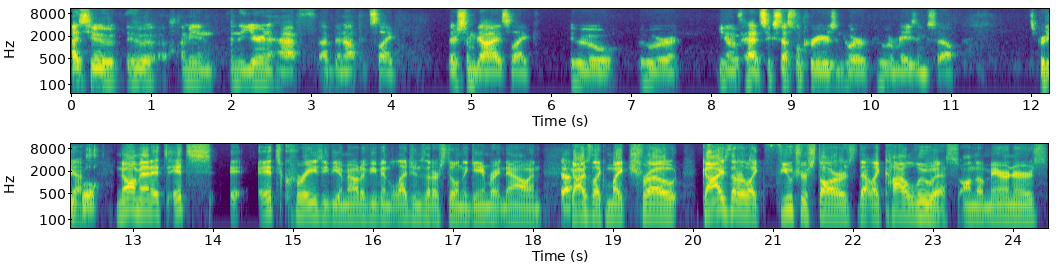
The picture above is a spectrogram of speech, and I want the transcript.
guys who who I mean, in the year and a half I've been up, it's like there's some guys like who who are you know have had successful careers and who are who are amazing. So it's pretty Yeah. cool. No, man, it's it's it's crazy the amount of even legends that are still in the game right now, and Yeah. guys like Mike Trout, guys that are like future stars, that like Kyle Lewis on the Mariners.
